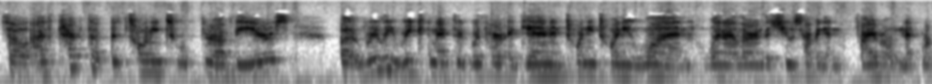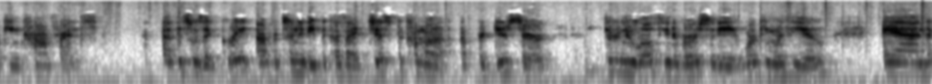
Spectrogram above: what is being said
so i've kept up with tony to, throughout the years but really reconnected with her again in 2021 when i learned that she was having a viral networking conference this was a great opportunity because I just become a, a producer through New Wealth University working with you. And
